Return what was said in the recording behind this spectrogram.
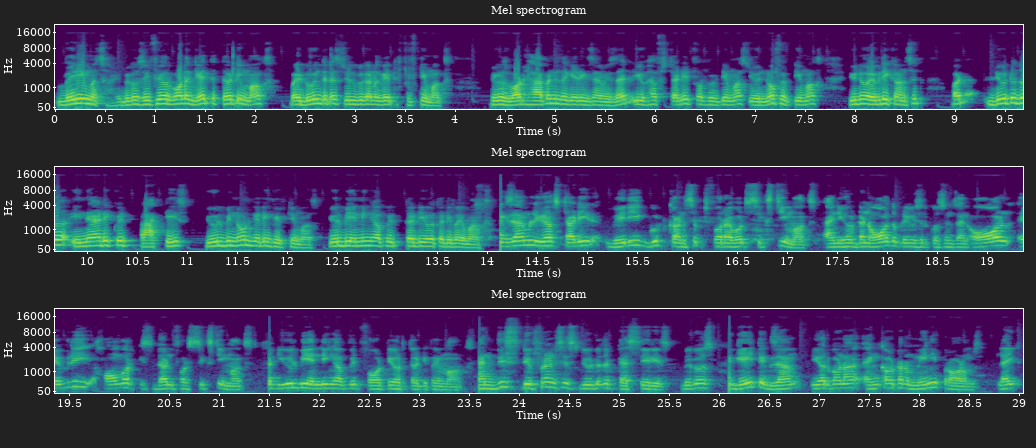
very much high because if you're going to get 30 marks by doing the test you'll be going to get 50 marks because what happened in the gate exam is that you have studied for 50 marks you know 50 marks you know every concept but due to the inadequate practice you will be not getting 50 marks. You will be ending up with 30 or 35 marks. For example you have studied very good concepts for about 60 marks and you have done all the previous questions and all every homework is done for 60 marks but you will be ending up with 40 or 35 marks. And this difference is due to the test series because the gate exam you are gonna encounter many problems. Like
